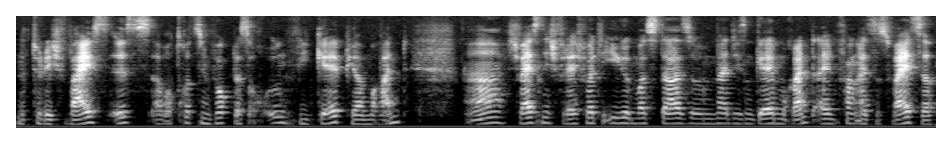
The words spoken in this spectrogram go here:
natürlich weiß ist, aber trotzdem wirkt das auch irgendwie gelb hier am Rand. Ja, ich weiß nicht, vielleicht wollte irgendwas da so mal diesen gelben Rand einfangen als das weiße.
